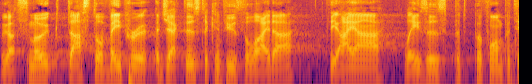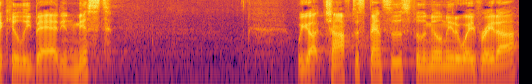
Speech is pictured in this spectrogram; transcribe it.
We've got smoke, dust, or vapor ejectors to confuse the LiDAR. The IR lasers perform particularly bad in mist. We got chaff dispensers for the millimeter wave radar.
